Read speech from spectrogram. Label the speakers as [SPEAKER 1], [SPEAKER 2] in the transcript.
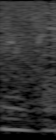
[SPEAKER 1] 那个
